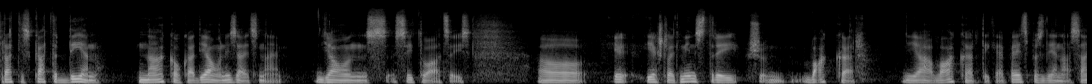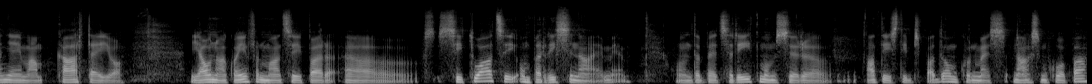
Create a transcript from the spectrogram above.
praktiski katru dienu nāk kaut kāda jauna izaicinājuma, jaunas situācijas. Iekšlietu ministrija vakar, jā, vakar tikai pēcpusdienā saņēmām kārtējo uh, jaunāko informāciju par situāciju un par risinājumiem. Un tāpēc rīt mums ir attīstības padoma, kur mēs nāksim kopā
